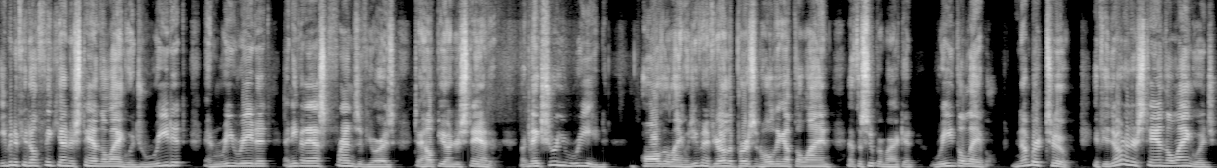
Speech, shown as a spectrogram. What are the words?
Even if you don't think you understand the language, read it and reread it, and even ask friends of yours to help you understand it. But make sure you read all the language. Even if you're the person holding up the line at the supermarket, read the label. Number two, if you don't understand the language,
